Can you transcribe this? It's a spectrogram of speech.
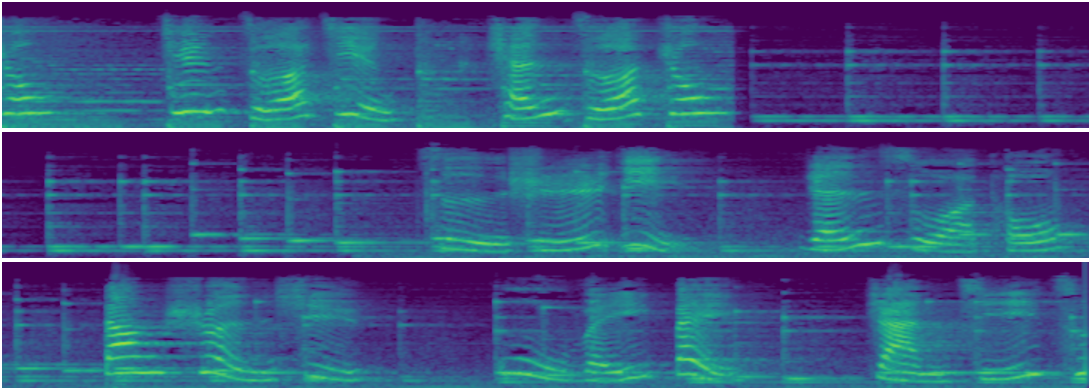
忠。君则敬。臣则忠。时异，人所同。当顺序，勿违背。斩其崔，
